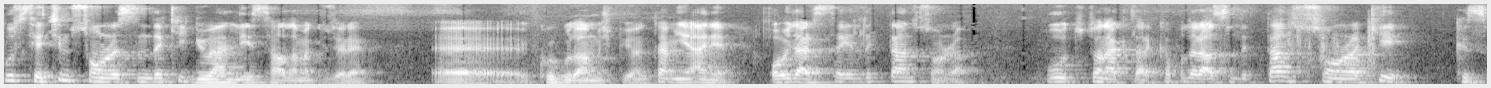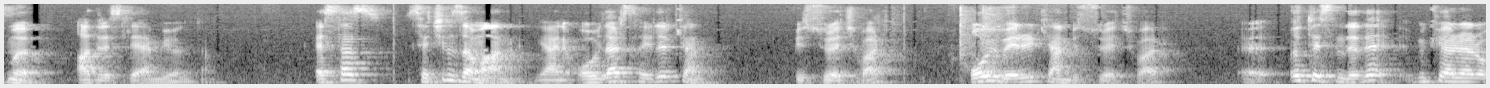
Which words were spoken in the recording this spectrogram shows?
Bu seçim sonrasındaki güvenliği sağlamak üzere e, kurgulanmış bir yöntem. Yani oylar sayıldıktan sonra bu tutanaklar kapılara asıldıktan sonraki kısmı adresleyen bir yöntem. Esas seçim zamanı yani oylar sayılırken bir süreç var. Oy verirken bir süreç var. Ee, ötesinde de mükerrer e,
